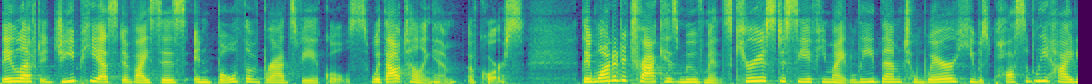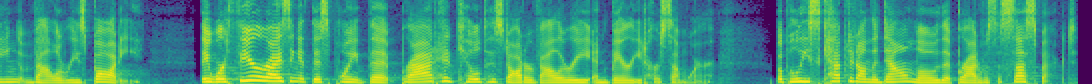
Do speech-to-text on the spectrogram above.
They left GPS devices in both of Brad's vehicles, without telling him, of course. They wanted to track his movements, curious to see if he might lead them to where he was possibly hiding Valiree's body. They were theorizing at this point that Brad had killed his daughter Valiree and buried her somewhere. But police kept it on the down low that Brad was a suspect.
